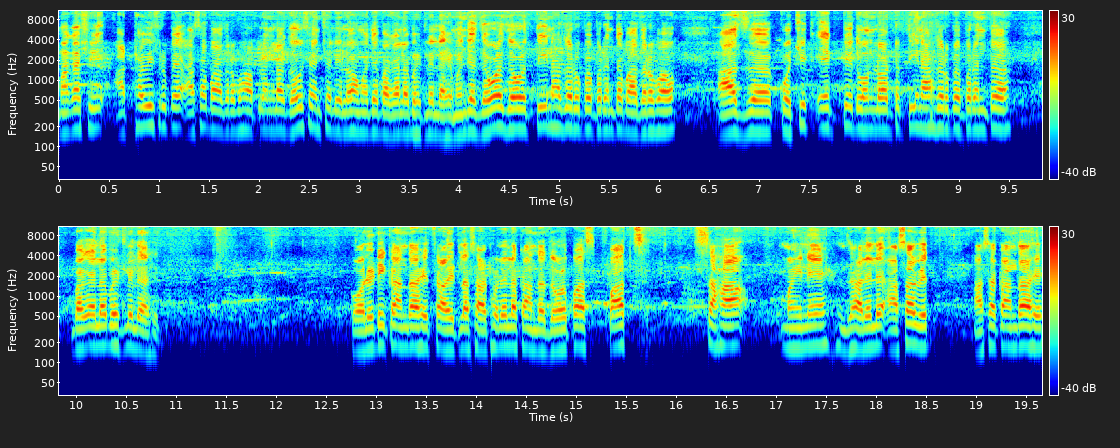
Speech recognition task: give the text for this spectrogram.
मगाशी अठ्ठावीस रुपये असा बाजारभाव आपल्याला गौस यांच्या लिलावामध्ये बघायला भेटलेला आहे. म्हणजे जवळजवळ तीन हजार रुपयेपर्यंत बाजारभाव आज क्वचित एक ते दोन लॉट तीन हजार रुपयेपर्यंत बघायला भेटलेले आहेत. क्वालिटी कांदा आहे चाळीतला साठवलेला कांदा जवळपास पाच सहा महिने झालेले असावेत. असा कांदा आहे.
